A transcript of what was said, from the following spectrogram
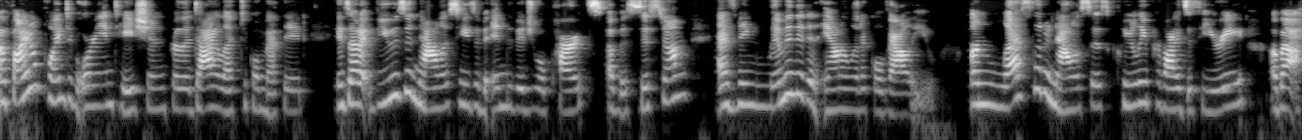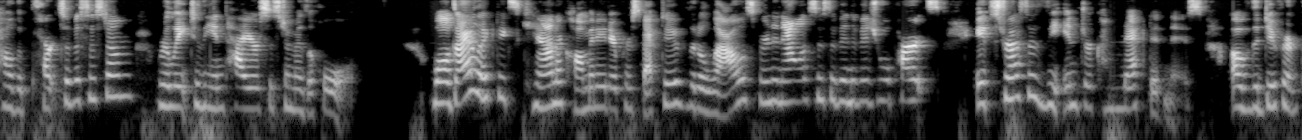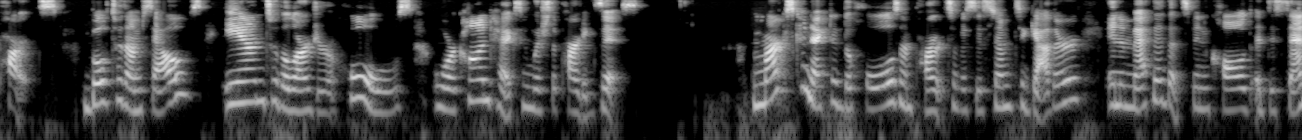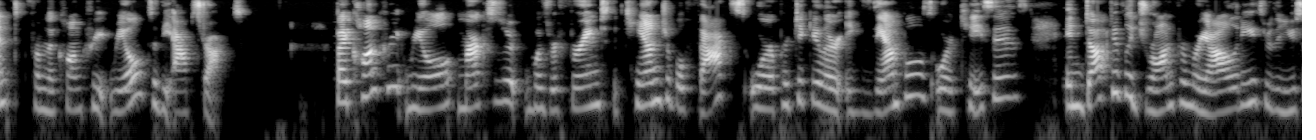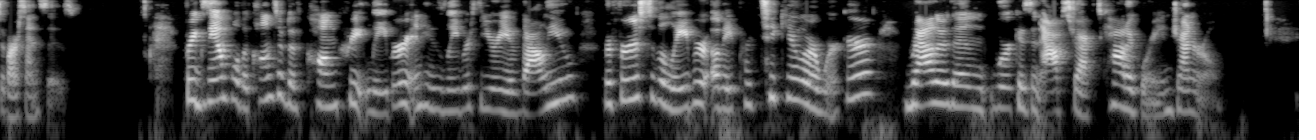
A final point of orientation for the dialectical method is that it views analyses of individual parts of a system as being limited in analytical value, unless that analysis clearly provides a theory about how the parts of a system relate to the entire system as a whole. While dialectics can accommodate a perspective that allows for an analysis of individual parts, it stresses the interconnectedness of the different parts, both to themselves and to the larger wholes or context in which the part exists. Marx connected the wholes and parts of a system together in a method that's been called a descent from the concrete real to the abstract. By concrete real, Marx was referring to the tangible facts or particular examples or cases inductively drawn from reality through the use of our senses. For example, the concept of concrete labor in his labor theory of value refers to the labor of a particular worker rather than work as an abstract category in general.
